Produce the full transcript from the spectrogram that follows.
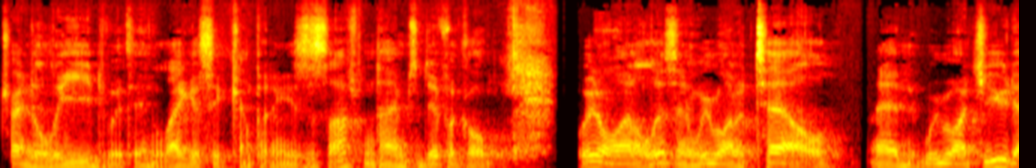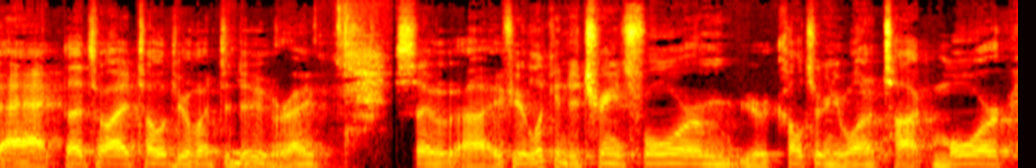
trying to lead within legacy companies, it's oftentimes difficult. We don't want to listen, we want to tell, and we want you to act. That's why I told you what to do, right? So, uh, if you're looking to transform your culture and you want to talk more,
